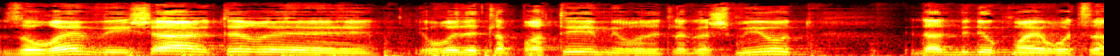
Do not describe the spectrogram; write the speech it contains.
זורם, ואישה יותר אה, יורדת לפרטים, יורדת לגשמיות, יודעת בדיוק מה היא רוצה.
